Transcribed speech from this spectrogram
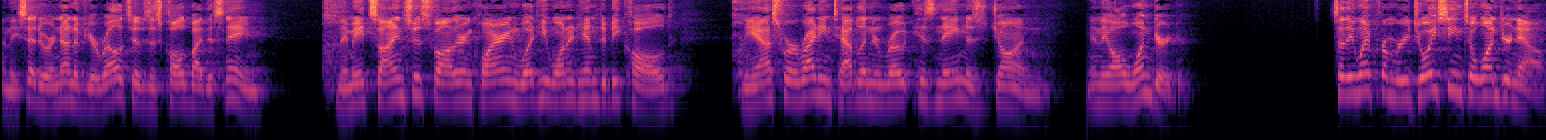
And they said to her, None of your relatives is called by this name. And they made signs to his father, inquiring what he wanted him to be called. And he asked for a writing tablet and wrote, His name is John. And they all wondered. So they went from rejoicing to wonder now.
